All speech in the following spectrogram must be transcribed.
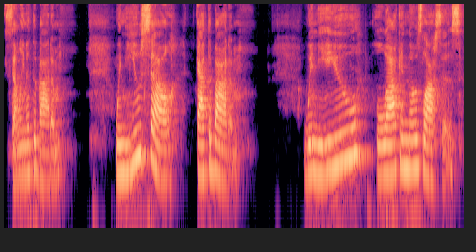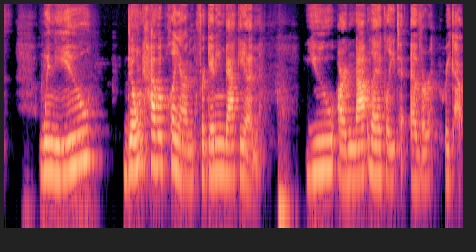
selling at the bottom. When you sell at the bottom, when you lock in those losses, when you don't have a plan for getting back in, you are not likely to ever recover.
